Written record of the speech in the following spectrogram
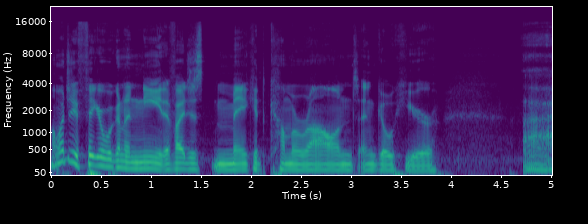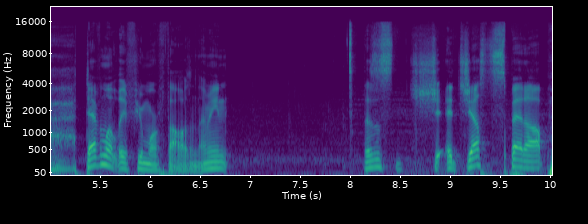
How much do you figure we're gonna need if I just make it come around and go here? Uh, definitely a few more thousand. I mean, this is... It just sped up.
